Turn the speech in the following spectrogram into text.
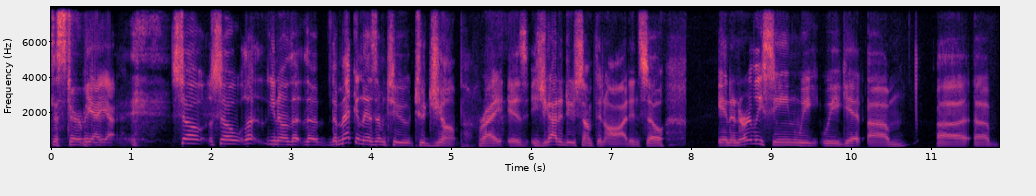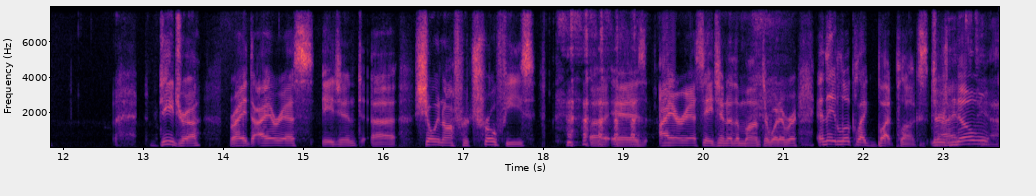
Disturbing. yeah yeah so so let- you know the the the mechanism to to jump right is is you got to do something odd and so in an early scene we we get um uh uh Deirdre, right, the IRS agent, uh, showing off her trophies uh, as IRS agent of the month or whatever, and they look like butt plugs. There's Giant- no, Yeah.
